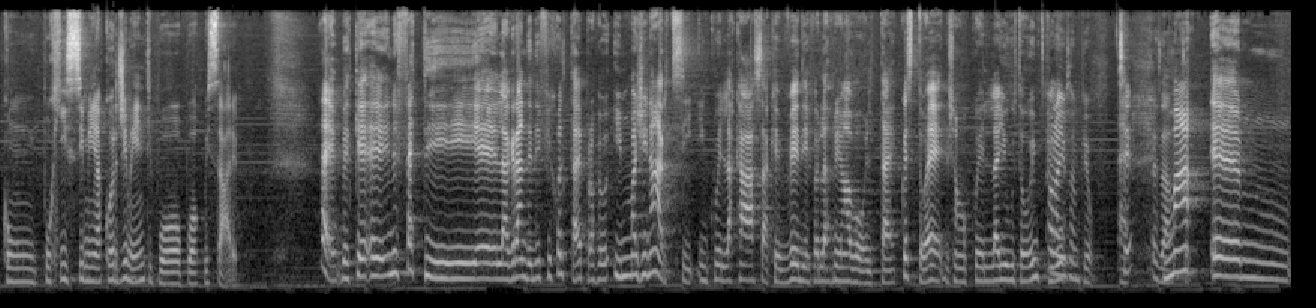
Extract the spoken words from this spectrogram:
con pochissimi accorgimenti può, può acquistare. Eh, perché eh, in effetti eh, la grande difficoltà è proprio immaginarsi in quella casa che vedi per la prima volta. Eh. Questo è diciamo, quell'aiuto in più. È un aiuto in più. Sì, eh, esatto. Ma ehm,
